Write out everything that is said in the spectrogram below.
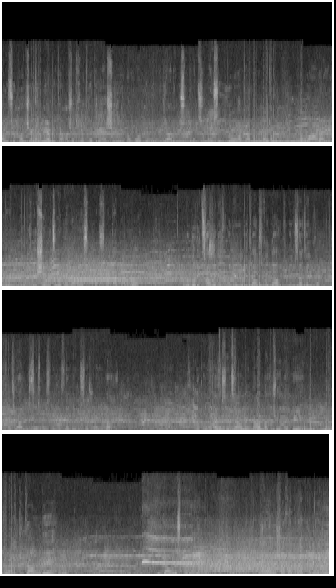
თავისუფლად შეგვიძლია ვითამაშოთ 15-იანში მოპოვებული ჯარიმის უკრეცობა ესე იოლა დაგება თუ თუ არ აიღო თითქმის შეუძლებელია რომ ეს უკრეცობა დაკარგო. როგორ იცავენ ესპანელები თავს ხედავთ მემსაძე იყო თითქოსი არ მისცეს მას რეზულტატების საშუალება. მოკლედ წავლენ ალბათ ჩვენები. გიგაური. გიგაურის პირველი მეორე შეხვედრა პირველი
